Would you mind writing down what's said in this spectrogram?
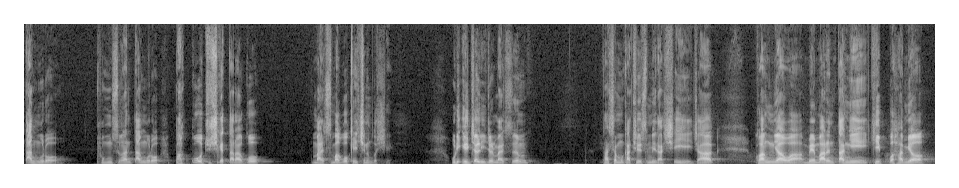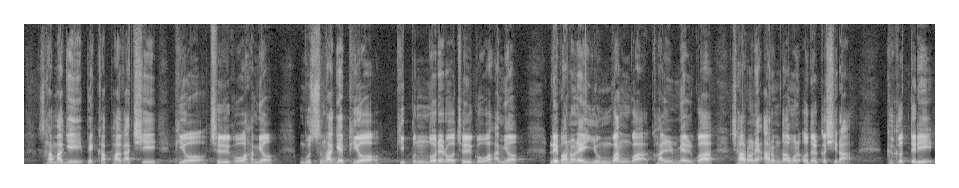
땅으로 풍성한 땅으로 바꾸어 주시겠다라고 말씀하고 계시는 것이에요. 우리 1절 2절 말씀 다시 한번 같이 읽습니다. 시작. 광야와 메마른 땅이 기뻐하며 사막이 백합화 같이 피어 즐거워하며 무성하게 피어 기쁜 노래로 즐거워하며 레바논의 영광과 갈멜과 샤론의 아름다움을 얻을 것이라 그것들이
